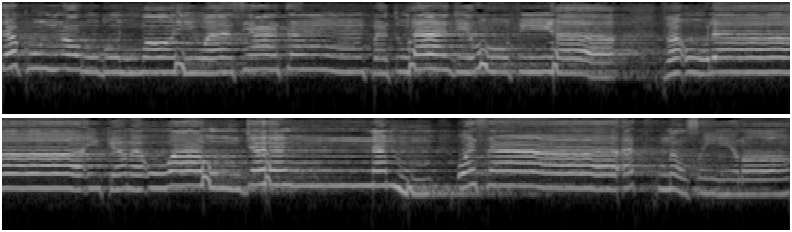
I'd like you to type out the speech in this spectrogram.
تَكُنْ أَرْضُ اللَّهِ وَاسِعَةً فَتُهَاجِرُوا فِيهَا ۚ؟ فَأُولَٰئِكَ مَأْوَاهُمْ جَهَنَّمُ ۖ وَسَاءَتْ مَصِيرًا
